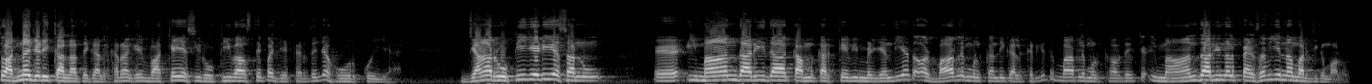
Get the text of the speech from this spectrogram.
ਤੁਹਾਡੇ ਨਾਲ ਜਿਹੜੀ ਕਾਲਾਂ ਤੇ ਗੱਲ ਕਰਾਂਗੇ, ਵਾਕਿਆ ਹੀ ਅਸੀਂ ਰੋਟੀ ਵਾਸਤੇ ਭੱਜੇ ਫਿਰਦੇ ਜਾਂ ਹੋਰ ਕੋਈ ਹੈ? ਜਾਂ ਰੋਟੀ ਜਿਹੜੀ ਹੈ ਸਾਨੂੰ ਇਮਾਨਦਾਰੀ ਦਾ ਕੰਮ ਕਰਕੇ ਵੀ ਮਿਲ ਜਾਂਦੀ ਹੈ ਤਾਂ ਔਰ ਬਾਹਰਲੇ ਮੁਲਕਾਂ ਦੀ ਗੱਲ ਕਰੀਏ ਤਾਂ ਬਾਹਰਲੇ ਮੁਲਕਾਂ ਦੇ ਵਿੱਚ ਇਮਾਨਦਾਰੀ ਨਾਲ ਪੈਸਾ ਵੀ ਜਿੰਨਾ ਮਰਜ਼ੀ ਕਮਾ ਲਓ।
